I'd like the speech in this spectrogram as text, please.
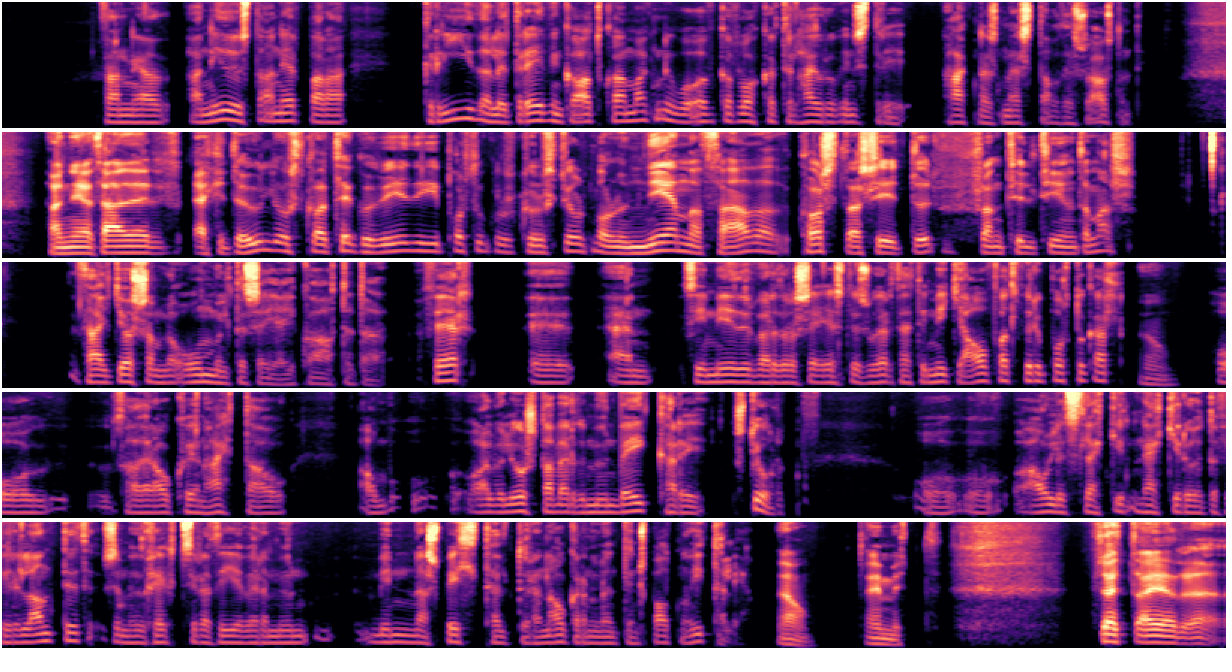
þannig að, að nýðustan er bara gríðarlega dreifing á atkvæðamagnu og öfgaflokkar til hægri og vinstri hagnast mest á þessu ástandi. Þannig að það er ekkit augljóst hvað tekur við í portugalsku stjórnmálum nema það að kosta sýtur fram til 10. mars? það er gjörsamlega ómöld að segja í hvað átt þetta fer eh, en því miður verður að þess að þetta er mikið áfall fyrir Portugal Já. og það er ákveðin hætt á, á og alveg ljósta verður mun veikari stjórn og, og álitslekkir nekkir auðvitað fyrir landið sem hefur hreikt sér að því að vera mun minna spilt heldur en ágrannlöndin Spátn og Ítalja. Já, einmitt. Þetta er uh,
